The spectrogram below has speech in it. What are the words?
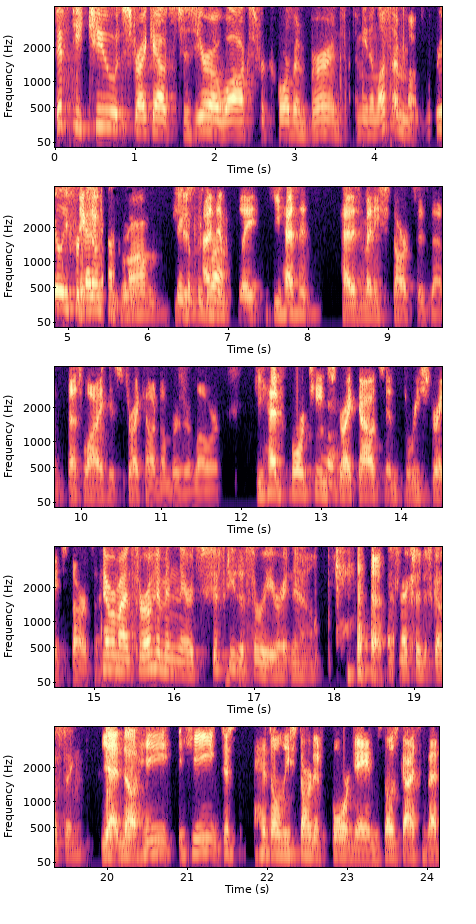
fifty-two strikeouts to zero walks for Corbin Burnes. I mean, unless I'm oh, really forgetting Jacob DeGrom, Jacob DeGrom. hasn't played. He hasn't had as many starts as them. That's why his strikeout numbers are lower. He had 14 strikeouts and three straight starts. I Never think. mind. Throw him in there. It's 50 to three right now. That's actually disgusting. Yeah, no, he he just has only started four games. Those guys have had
